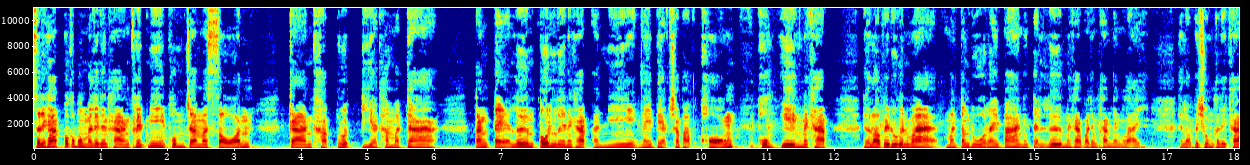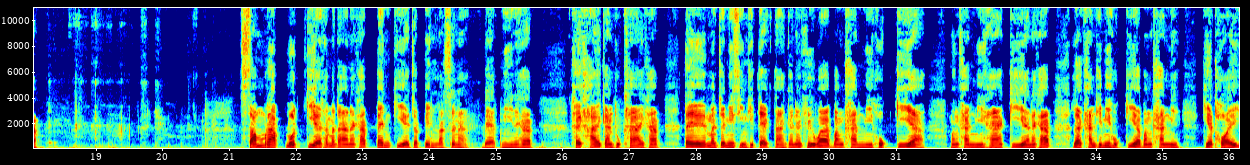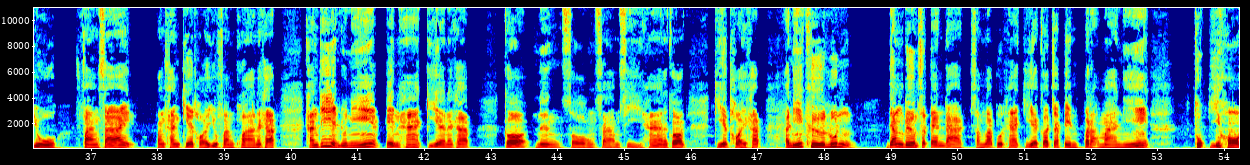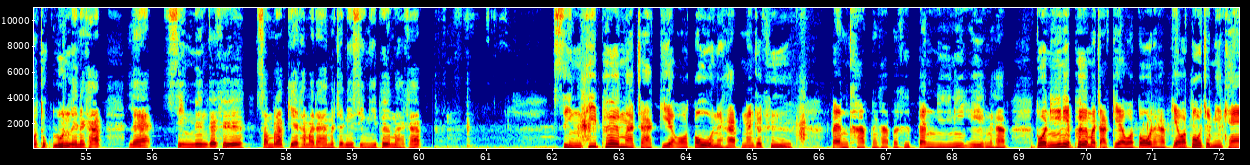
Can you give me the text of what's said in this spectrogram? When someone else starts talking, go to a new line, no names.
สวัสดีครับพบกับผมมาเลยเดินทางคลิปนี้ผมจะมาสอนการขับรถเกียร์ธรรมดา ตั้งแต่เริ่มต้นเลยนะครับ อันนี้ในแบบฉบับของผมเองนะครับ เดี๋ยวเราไปดูกันว่ามันต้องดูอะไรบ้างตั้งแต่เริ่มนะครับ ว่าต้องทำอย่างไรเดี๋ยวเราไปชมกันเลยครับสำหรับรถเกียร์ธรรมดานะครับ แป้นเกียร์จะเป็นลักษณะแบบนี้นะครับ คล้ายๆกันทุกค่ายครับ แต่มันจะมีสิ่งที่แตกต่างกันก็คือว่าบางคันมี 6 เกียร์ บางคันมี 5 เกียร์นะครับ และคันที่มี 6 เกียร์บางคันนี่เกียร์ถอยอยู่ฝั่งซ้าย บางคันเกียร์ถอยอยู่ฝั่งขวานะครับ คันที่เห็นอยู่นี้เป็น 5 เกียร์นะครับ ก็ 1 2 3 4 5 แล้วก็เกียร์ถอยครับ อันนี้คือรุ่นดั้งเดิมสแตนดาร์ดสำหรับรถ 5 เกียร์ก็จะเป็นประมาณนี้ทุกยี่ห้อทุกรุ่นเลยนะครับ และสิ่งหนึ่งก็คือสำหรับเกียร์ธรรมดามันจะมีสิ่งนี้เพิ่มมาครับ สิ่งที่เพิ่มมาจากเกียร์ออโต้นะครับ นั่นก็คือแป้นครับนะครับ ก็คือแป้นนี้นี่เองนะครับ ตัวนี้เนี่ยเพิ่มมาจากเกียร์ออโต้นะครับ เกียร์ออโต้จะมีแค่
